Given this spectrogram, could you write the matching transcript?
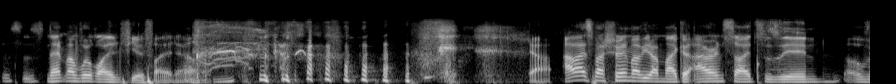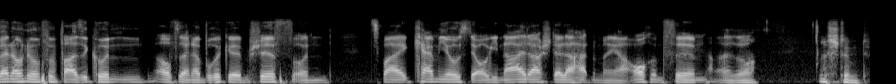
Das ist, nennt man wohl Rollenvielfalt. Ja. ja, aber es war schön, mal wieder Michael Ironside zu sehen, wenn auch nur für ein paar Sekunden auf seiner Brücke im Schiff und zwei Cameos der Originaldarsteller hatten wir ja auch im Film. Also Das stimmt.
